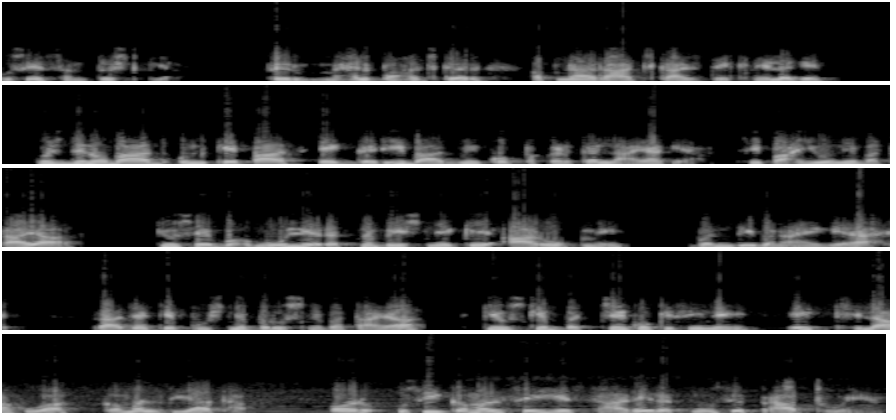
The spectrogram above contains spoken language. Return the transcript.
उसे संतुष्ट किया। फिर महल पहुंचकर अपना राजकाज देखने लगे। कुछ दिनों बाद उनके पास एक गरीब आदमी को पकड़कर लाया गया। सिपाहियों ने बताया कि उसे बहुमूल्य रत्न बेचने के आरोप में बंदी बनाया गया है। राजा के पूछने पर उसने बताया कि उसके बच्चे को किसी ने एक खिला हुआ कमल दिया था और उसी कमल से ये सारे रत्नों से प्राप्त हुए हैं।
